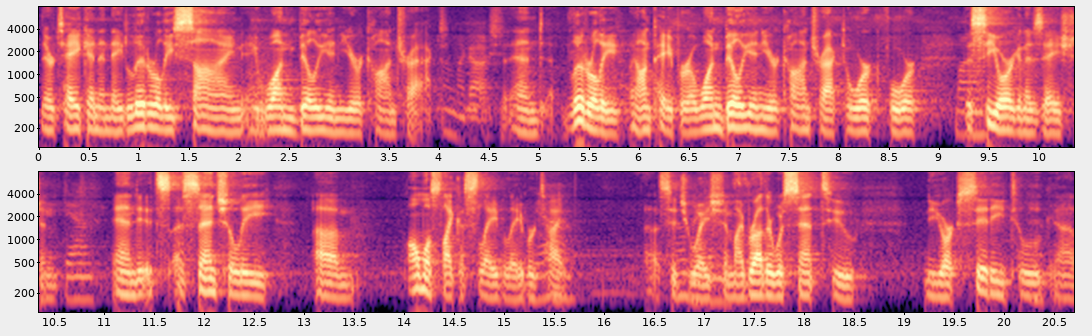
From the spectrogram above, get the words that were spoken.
They're taken and they literally sign a one billion year contract oh my gosh. and literally on paper a one billion year contract to work for the Sea Organization, Yeah. and it's essentially um, almost like a slave labor Yeah. type uh, situation. my brother was sent to New York City to uh,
